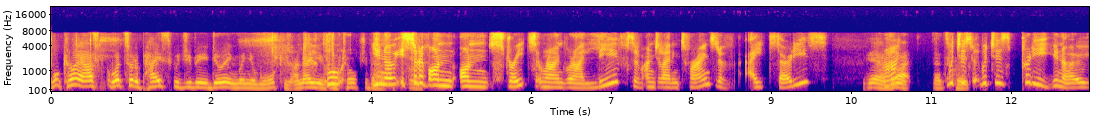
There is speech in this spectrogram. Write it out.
What, can I ask, what sort of pace would you be doing when you're walking? I know you've, well, talked about. You know, it's sort of on on streets around where I live, sort of undulating terrain, sort of eight thirties. Yeah, right. right. That's which is which is pretty, you know,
